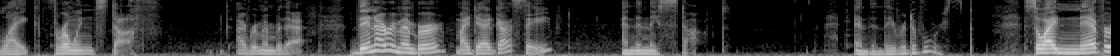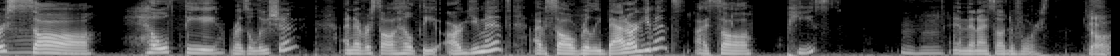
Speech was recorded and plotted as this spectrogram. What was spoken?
like throwing stuff. I remember that. Then I remember my dad got saved and then they stopped. And then they were divorced. So I never saw healthy resolution. I never saw healthy arguments. I saw really bad arguments. I saw peace Mm-hmm. and then I saw divorce. oh,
